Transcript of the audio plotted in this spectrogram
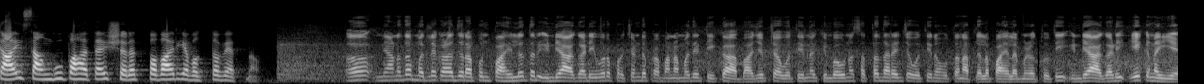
काय सांगू पाहतायत शरद पवार या वक्तव्यातनं? ज्ञानदा मधल्या काळात जर आपण पाहिलं तर इंडिया आघाडीवर प्रचंड प्रमाणामध्ये टीका भाजपच्या वतीनं किंबहुना सत्ताधाऱ्यांच्या वतीनं होताना आपल्याला पाहायला मिळत होती. इंडिया आघाडी एक नाहीये.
